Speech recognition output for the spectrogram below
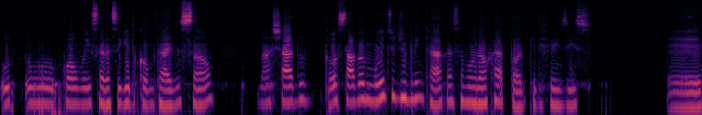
o, o, como isso era seguido como tradição. Machado gostava muito de brincar com essa moral católica. Ele fez isso é,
